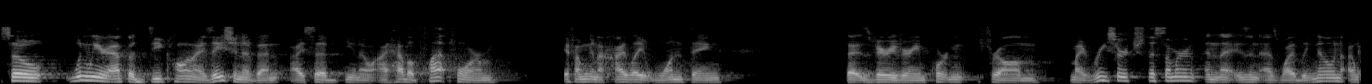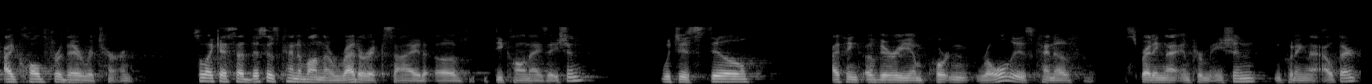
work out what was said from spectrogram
So when we were at the decolonization event, I said, you know, I have a platform if I'm going to highlight one thing that is very, very important from my research this summer and that isn't as widely known, I, I called for their return. So like I said, this is kind of on the rhetoric side of decolonization, which is still, I think, a very important role is kind of spreading that information and putting that out there.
